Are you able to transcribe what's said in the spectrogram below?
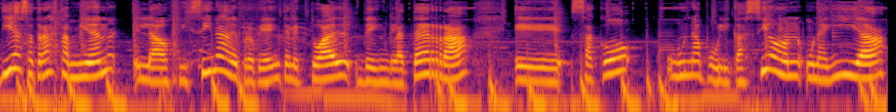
Días atrás también la Oficina de Propiedad Intelectual de Inglaterra eh, sacó una publicación, una guía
